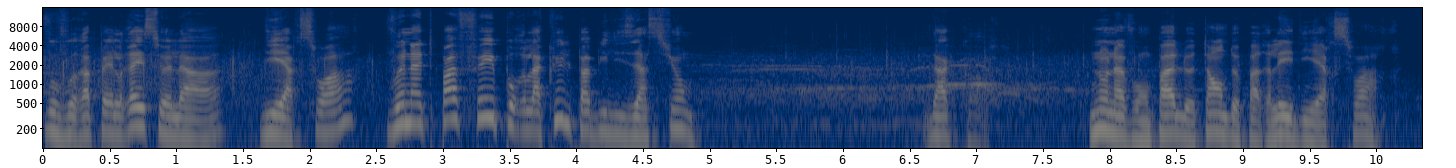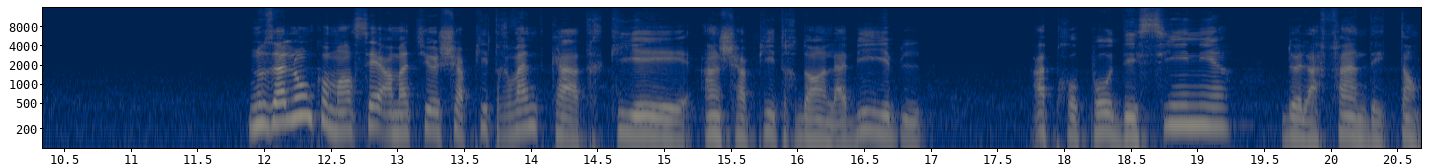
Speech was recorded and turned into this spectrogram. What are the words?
Vous vous rappellerez cela? D'hier soir Vous n'êtes pas fait pour la culpabilisation. D'accord. Nous n'avons pas le temps de parler d'hier soir. Nous allons commencer à Matthieu chapitre 24, qui est un chapitre dans la Bible à propos des signes de la fin des temps.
